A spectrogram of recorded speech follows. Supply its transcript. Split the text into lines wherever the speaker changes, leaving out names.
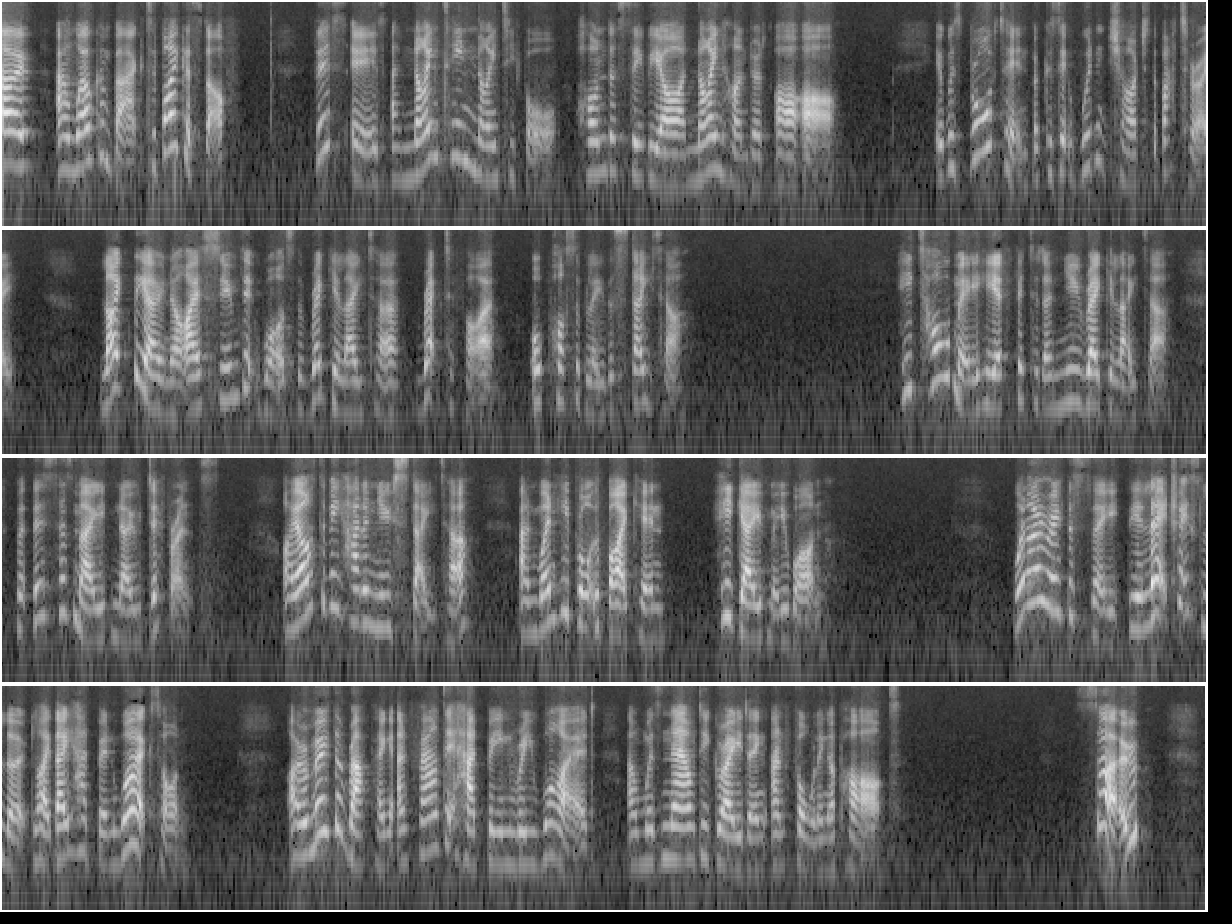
Hello and welcome back to Biker Stuff. This is a 1994 Honda CBR 900RR. It was brought in because it wouldn't charge the battery. Like the owner, I assumed it was the regulator, rectifier, or possibly the stator. He told me he had fitted a new regulator, but this has made no difference. I asked if he had a new stator, and when he brought the bike in, he gave me one. When I removed the seat, the electrics looked like they had been worked on. I removed the wrapping and found it had been rewired and was now degrading and falling apart. So,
